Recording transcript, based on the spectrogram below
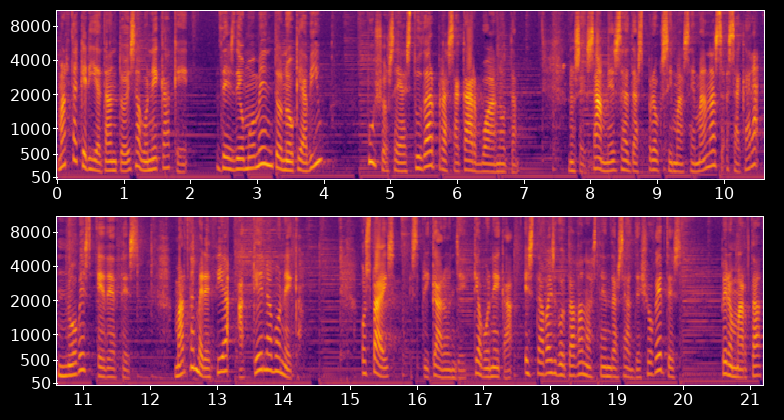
Marta quería tanto esa boneca que, desde o momento no que a viu, púxose a estudar para sacar boa nota. Nos exames das próximas semanas sacara noves e deces. Marta merecía aquela boneca Os pais explicáronlle que a boneca estaba esgotada nas tendas de xoguetes, pero Marta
